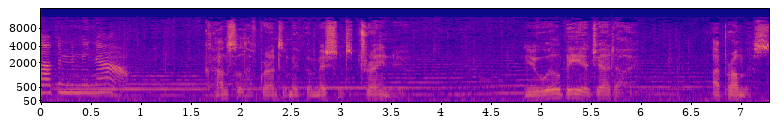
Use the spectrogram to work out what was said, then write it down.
Happen to me now? Council have granted me permission to train you. You will be a Jedi. I promise.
